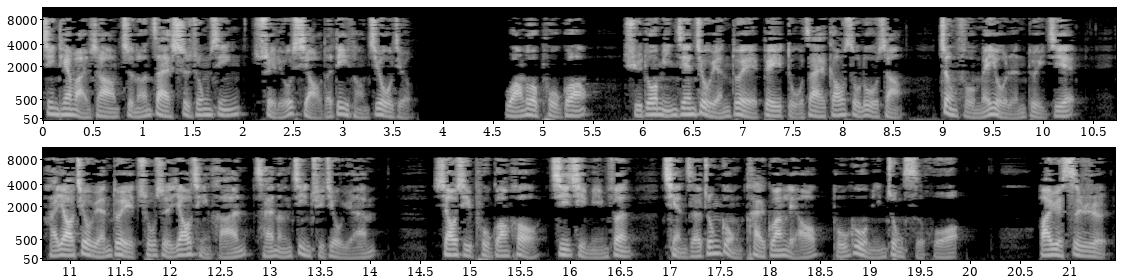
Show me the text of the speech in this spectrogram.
今天晚上只能在市中心水流小的地方救救。网络曝光，许多民间救援队被堵在高速路上，政府没有人对接，还要救援队出示邀请函才能进去救援。消息曝光后，激起民愤，谴责中共太官僚，不顾民众死活。八月四日，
